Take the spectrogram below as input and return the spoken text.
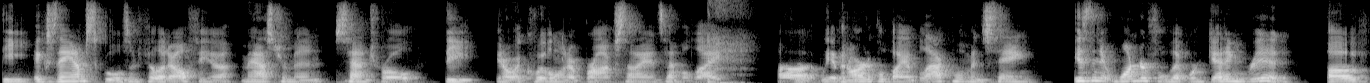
the exam schools in Philadelphia, Masterman, Central, the you know equivalent of Bronx Science and the like. Uh, we have an article by a black woman saying, Isn't it wonderful that we're getting rid of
